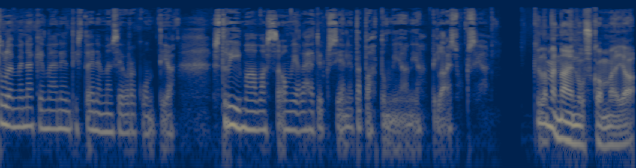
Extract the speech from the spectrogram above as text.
tulemme näkemään entistä enemmän seurakuntia striimaamassa omia lähetyksiään ja tapahtumiaan ja tilaisuuksiaan. Kyllä me näin uskomme ja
